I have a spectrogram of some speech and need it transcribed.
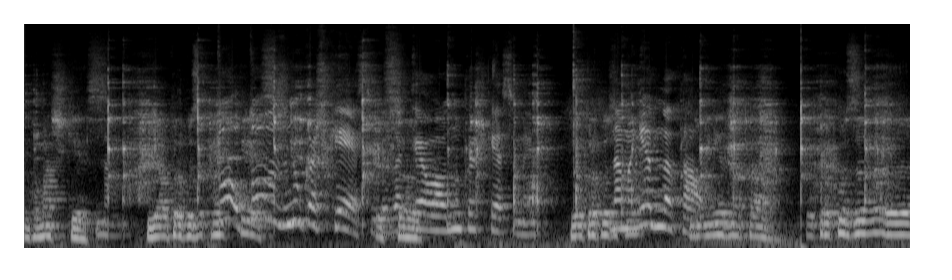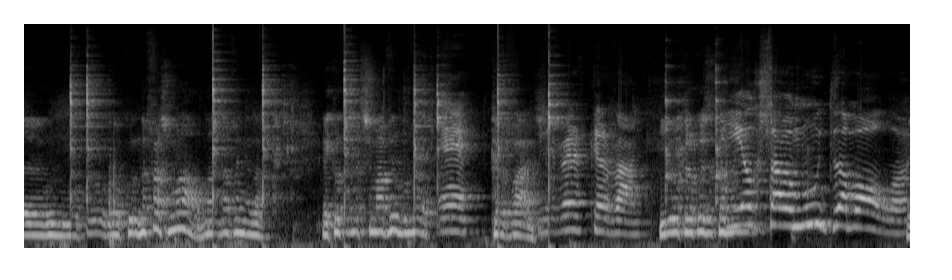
nunca mais esquece. Não. E há outra coisa que não esquece. Todos nunca esquecem, mas aquela nunca esquece mesmo. E outra coisa Na manhã de Natal. Na manhã de Natal. Outra coisa, uh, não faz mal, não, não venha lá. É que ele também se chamava Vildomero. É, Carvalho. Gilberto Carvalho. E outra coisa também. E ele gostava muito da bola. É.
